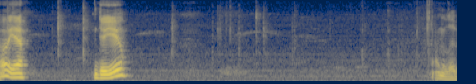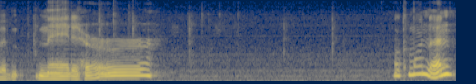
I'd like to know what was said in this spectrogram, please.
Oh, yeah. Do you? I'm a little bit mad at her. Well, come on then.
